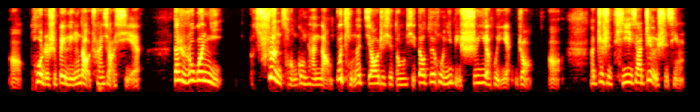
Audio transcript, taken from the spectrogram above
啊，或者是被领导穿小鞋。但是如果你顺从共产党，不停的教这些东西，到最后你比失业会严重啊。那这是提一下这个事情。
